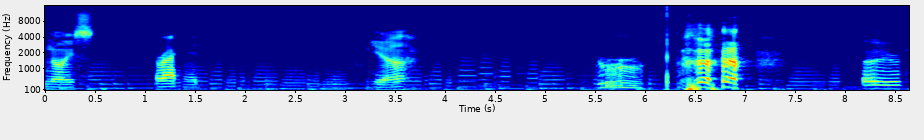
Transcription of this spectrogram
Nice. Arachnid. Yeah. Dude. Hey, it's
